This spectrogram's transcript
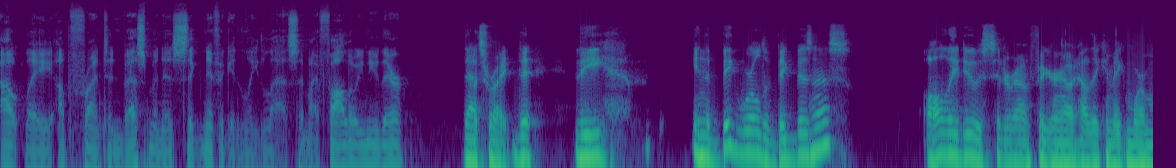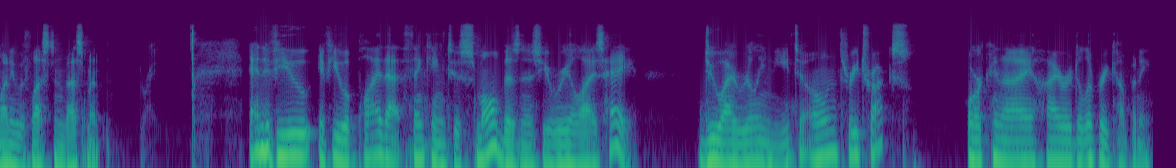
outlay upfront investment is significantly less. Am i following you there? That's right. The the in the big world of big business all they do is sit around figuring out how they can make more money with less investment. Right. And if you if you apply that thinking to small business you realize hey do i really need to own three trucks or can I hire a delivery company?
